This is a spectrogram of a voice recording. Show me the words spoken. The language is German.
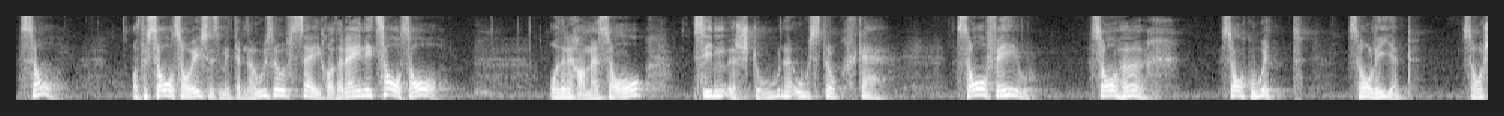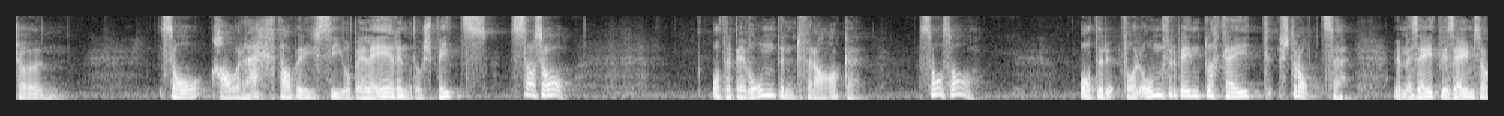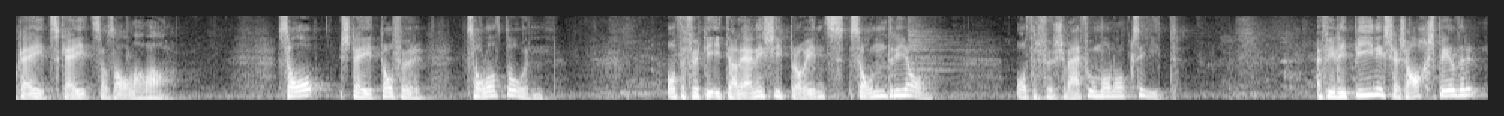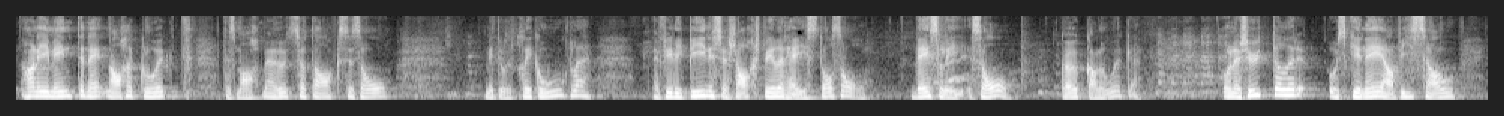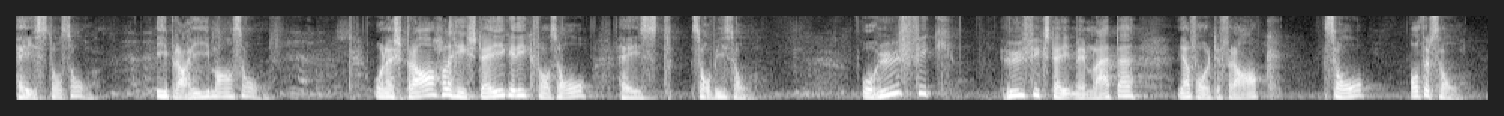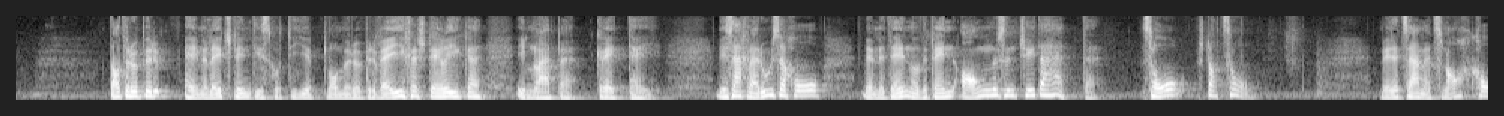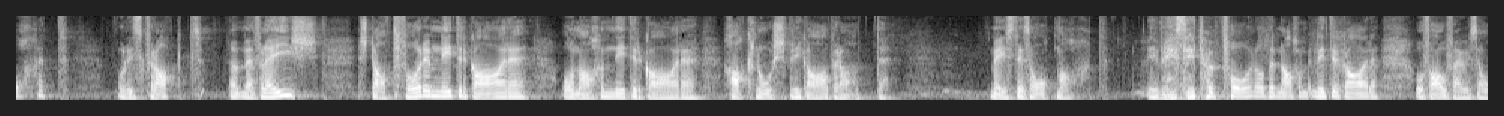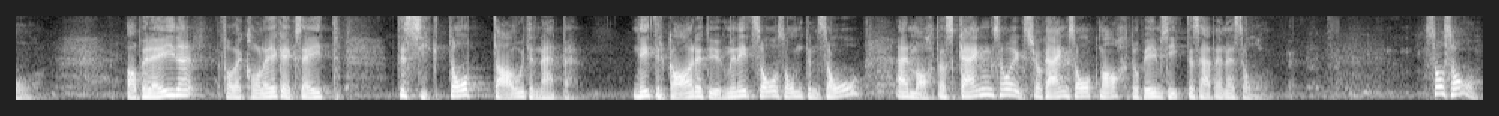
So. Oder so, so ist es mit dem Ausrufzeichen. Oder nein, nicht so, so. Oder kann man so seinem Erstaunen Ausdruck geben. So viel, so hoch, so gut, so lieb, so schön. So kann er rechthaberisch sein und belehrend und spitz. So, so. Oder bewundernd fragen. So, so. Oder vor Unverbindlichkeit strotzen. Wenn man sagt, wie es einem so geht, es geht so, so, lala. So steht hier für Solothurn. Oder für die italienische Provinz Sondrio. Oder für Schwefelmonoxid. Ein philippinischer Schachspieler habe ich im Internet nachgeschaut. Das macht man heutzutage so. Man tut ein bisschen googlen. Ein philippinischer Schachspieler heisst auch so. Wesley so. Geht schauen. Und ein Schüttler aus Guinea-Bissau heisst auch so. Ibrahima so. Und eine sprachliche Steigerung von so heisst sowieso. Und häufig, häufig steht man im Leben ja vor der Frage, so oder so. Darüber haben wir letztens diskutiert, wo wir über Weichenstellungen im Leben geredet haben. Wie es wäre wenn wir dann oder dann anders entschieden hätten. So statt so. Wir haben zusammen zu Nacht gekocht und uns gefragt, ob man Fleisch statt vor dem Niedergaren und nach dem Niedergaren kann knusprig anbraten. Wir haben es dann so gemacht. Ich weiß nicht, ob vor oder nach dem Niedergaren. Auf jeden Fall so. Aber einer von den Kollegen hat gesagt, das sei total daneben. Niedergaren tun wir nicht so, sondern so. Er macht das gang so, ich habe es schon gang so gemacht und bei ihm sagt das eben so. So, so.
